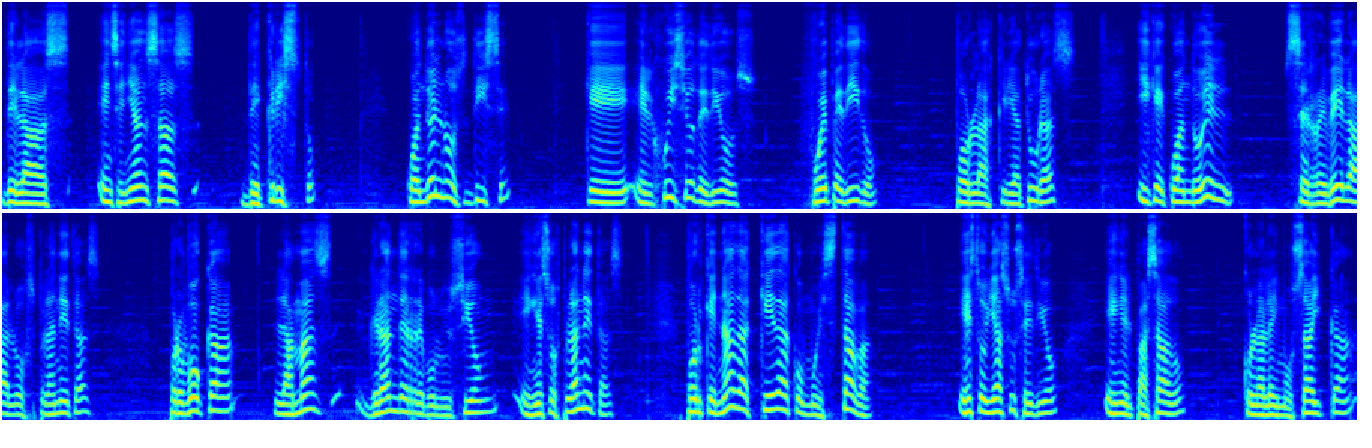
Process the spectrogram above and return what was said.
de las enseñanzas de Cristo, cuando Él nos dice que el juicio de Dios fue pedido por las criaturas y que cuando Él se revela a los planetas, provoca la más grande revolución en esos planetas, porque nada queda como estaba. Eso ya sucedió en el pasado con la ley mosaica,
